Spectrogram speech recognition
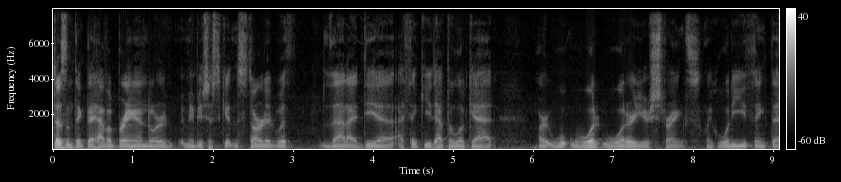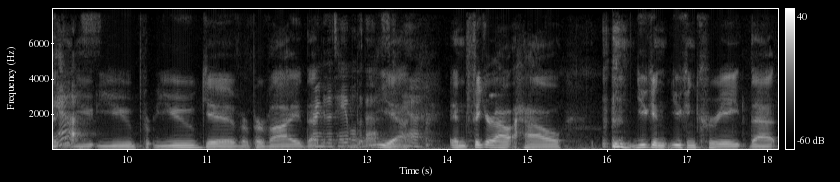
doesn't think they have a brand or maybe it's just getting started with that idea, I think you'd have to look at or wh- what what are your strengths? Like what do you think that Yes. you you you give or provide that Bring to the table the best. yeah, Yeah. and figure out how you can you can create that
